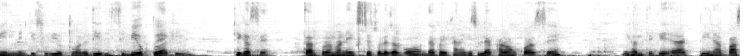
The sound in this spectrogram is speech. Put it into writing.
মেন মেন কিছু বিয়োগ তোমাদের দিয়ে দিচ্ছি। বিয়োগ তো একই, ঠিক আছে? তারপর আমরা নেক্সটে চলে যাব। দেখো, এখানে কিছু লেখার অঙ্ক আছে। এখান থেকে এক, তিন আর পাঁচ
